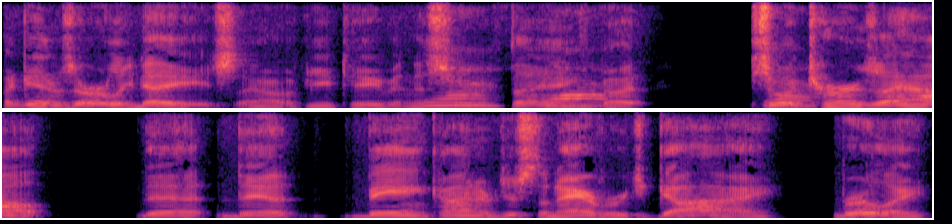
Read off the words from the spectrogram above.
again. It was early days uh, of YouTube and this yeah, sort of thing, yeah. but so yeah. it turns out that that being kind of just an average guy really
